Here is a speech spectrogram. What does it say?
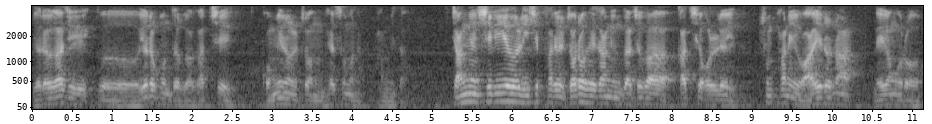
여러 가지 그 여러분들과 같이 고민을 좀 했으면 합니다. 작년 12월 28일 졸업회장님과 저가 같이 올린 춤판이 와이르나 내용으로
